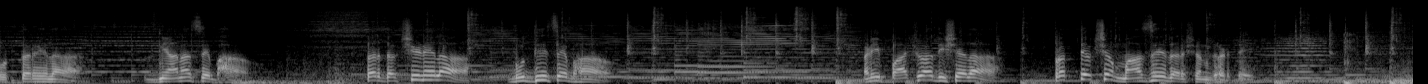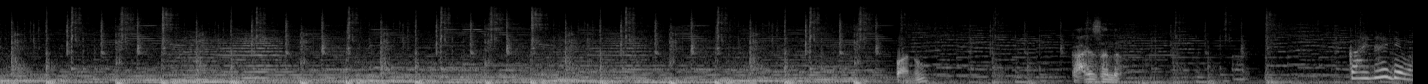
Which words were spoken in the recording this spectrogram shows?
उत्तरेला ज्ञानाचे भाव. तर दक्षिणेला बुद्धीचे भाव. आणि पाचव्या दिशेला प्रत्यक्ष माझे दर्शन घडते. काय झालं? काय नाही देवा.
